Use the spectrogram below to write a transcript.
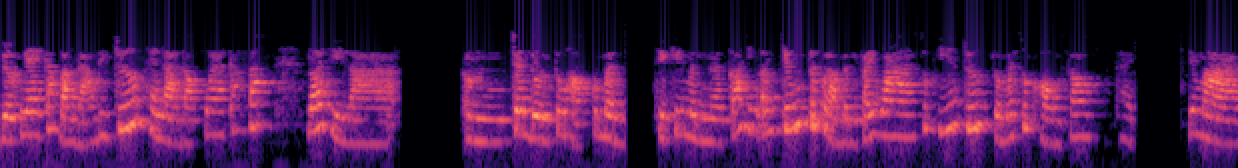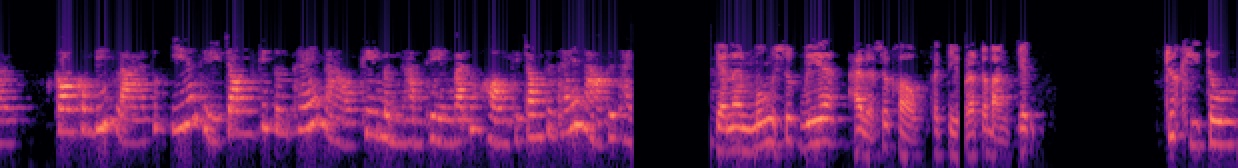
được nghe các bạn đạo đi trước hay là đọc qua các sách nói thì là um, trên đường tu học của mình thì khi mình ờ, có những ấn chứng tức là mình phải qua xuất vía trước rồi mới xuất hồn sau thầy nhưng mà con không biết là xuất vía thì trong cái tư thế nào khi mình hành thiền và xuất hồn thì trong tư thế nào thưa thầy cho nên muốn xuất vía hay là xuất hồn phải tìm ra cái bằng chứng. Trước khi tu,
